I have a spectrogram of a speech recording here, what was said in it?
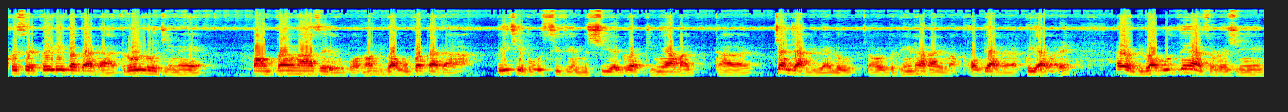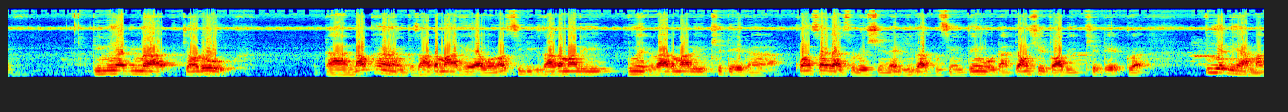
ခရစ်စတယ်ပေးလေးဘက်ကဒါသူတို့လိုချင်တဲ့ပေါင်တန်း90ကိုပေါ့နော်လီဗာပူးဘက်ကဒါပေးချေဖို့အစီအစဉ်မရှိတဲ့အတွက်ဒီနေရာမှာဒါကြန့်ကြာနေတယ်လို့ကျွန်တော်တို့သတင်းဌာနတွေမှာပေါ်ပြထားတာတွေ့ရပါတယ်အဲ့တော့လီဗာပူးတင်းရဆိုလို့ရှိရင်ဒီနေရာဒီမှာကျွန်တော်တို့ ဒါနောက်ခံကစားသမားထဲရပါတော့ CB ကစားသမားလေးလူငယ်ကစားသမားလေးဖြစ်တဲ့ဒါကွမ်ဆက်ကဆိုလို့ရှိရင်လည်းလီဗာပူးစင်အသင်းကိုဒါပြောင်းရွှေ့သွားပြီဖြစ်တဲ့အတွက်သူ့ရဲ့နေရာမှာ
